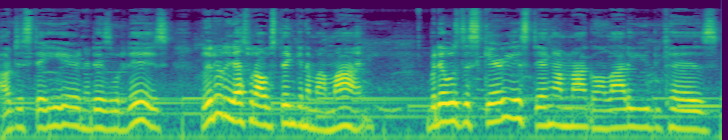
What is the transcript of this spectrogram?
i'll just stay here and it is what it is literally that's what i was thinking in my mind but it was the scariest thing i'm not gonna lie to you because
